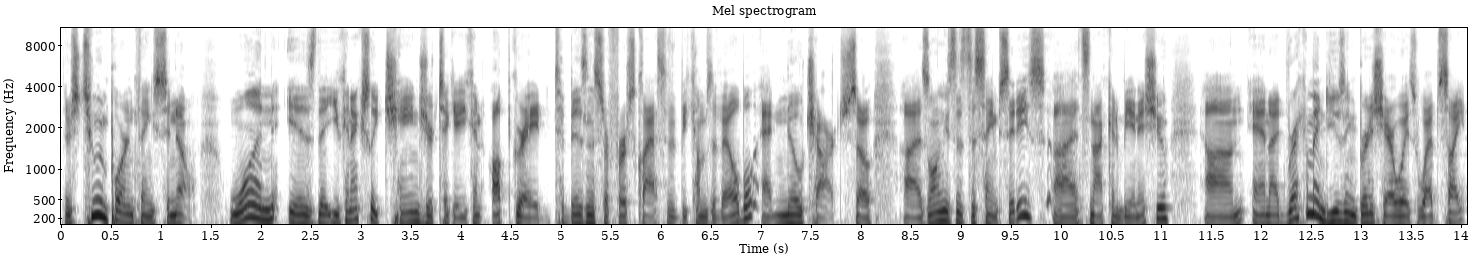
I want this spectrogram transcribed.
There's two important things to know. One is that you can actually change your ticket. You can upgrade to business or first class if it becomes available at no charge. So uh, as long as it's the same cities, uh, it's not going to be an issue. Um, and I'd recommend using British Airways website.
